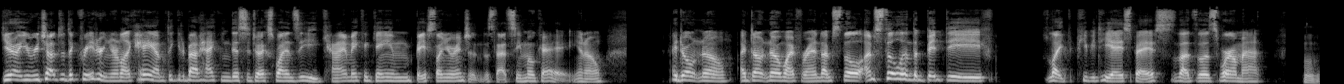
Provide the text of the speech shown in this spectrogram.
you know you reach out to the creator and you're like hey i'm thinking about hacking this into x y and z. Can i make a game based on your engine? Does that seem okay? You know? I don't know. I don't know my friend. I'm still i'm still in the bit like pbta space. That's that's where i'm at. Hmm.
